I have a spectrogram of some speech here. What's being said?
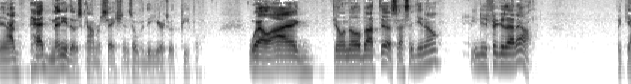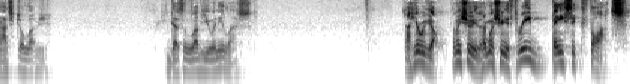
And I've had many of those conversations over the years with people. Well, I don't know about this. I said, you know, you need to figure that out. But God still loves you. He doesn't love you any less. Now, here we go. Let me show you this. I'm going to show you three basic thoughts.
